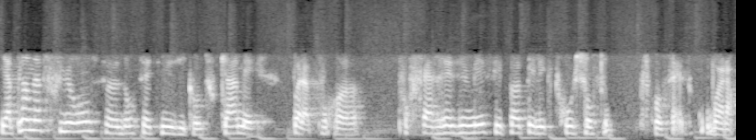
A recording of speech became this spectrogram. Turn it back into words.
Il y a plein d'influences dans cette musique en tout cas, mais voilà, pour, euh, pour faire résumer, c'est pop, électro, chansons françaises. Voilà.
